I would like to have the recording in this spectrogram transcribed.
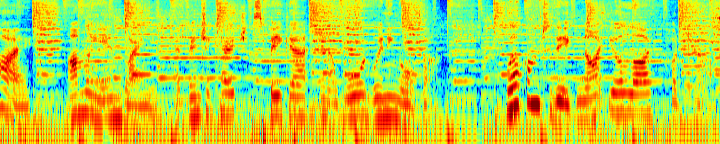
Hi, I'm Leanne Blaney, adventure coach, speaker, and award winning author. Welcome to the Ignite Your Life podcast,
